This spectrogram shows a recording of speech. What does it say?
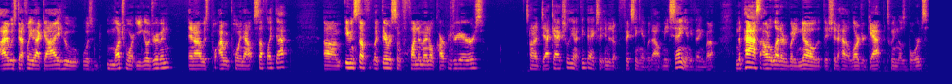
I was definitely that guy who was much more ego driven, and I was I would point out stuff like that. Um, even stuff like there was some fundamental carpentry errors on a deck actually, and I think they actually ended up fixing it without me saying anything. But in the past, I would have let everybody know that they should have had a larger gap between those boards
